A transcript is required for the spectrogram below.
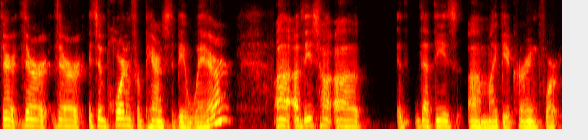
they're, they're, they're, it's important for parents to be aware uh, of these uh, that these um, might be occurring for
